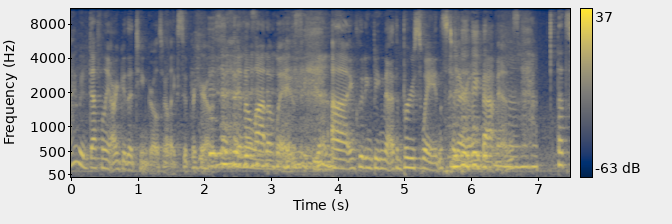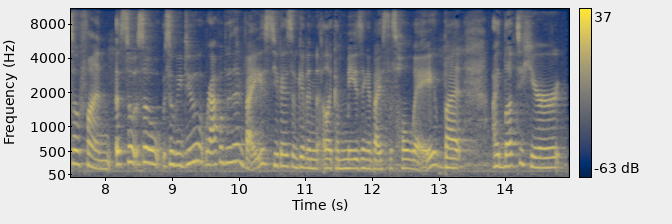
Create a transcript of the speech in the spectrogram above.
I would definitely argue that teen girls are like superheroes in a lot of ways, uh, including being the, the Bruce Waynes to their Batmans. That's so fun. Uh, So, so, so we do wrap up with advice. You guys have given like amazing advice this whole way, but I'd love to hear,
